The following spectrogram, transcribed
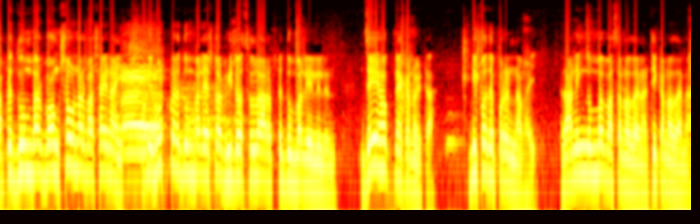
আপনি দুম্বার বংশ ওনার বাসায় নাই উনি হুট করে দুম্বালি আসলো ভিডিও ছিল আর আপনি দুম্বালি নিলেন। যেই হোক না কেন এটা বিপদে পড়েন না ভাই। রানিং দুম্বা বাঁচানো যায় না টিকানো যায় না।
